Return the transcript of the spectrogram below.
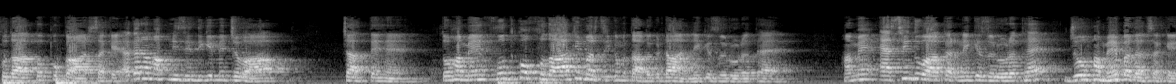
खुदा को पुकार सके। अगर हम अपनी ज़िंदगी में जवाब चाहते हैं तो हमें खुद को खुदा की मर्ज़ी के मुताबिक डालने की ज़रूरत है। हमें ऐसी दुआ करने की ज़रूरत है जो हमें बदल सके,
